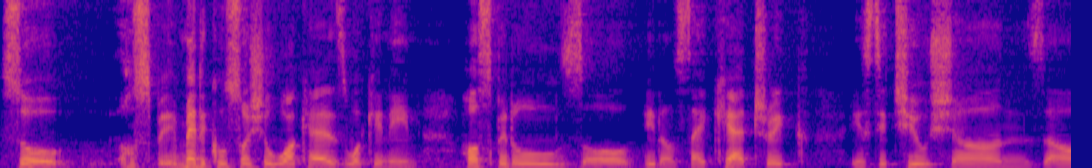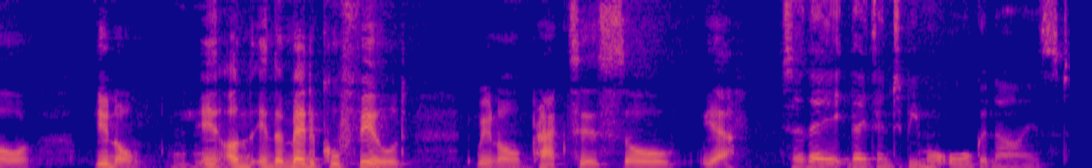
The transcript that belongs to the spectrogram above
So medical social workers working in hospitals or, you know, psychiatric institutions or, you know, mm-hmm. in, on, in the medical field, you know, practice. So, yeah. So they, they tend to be more organized,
